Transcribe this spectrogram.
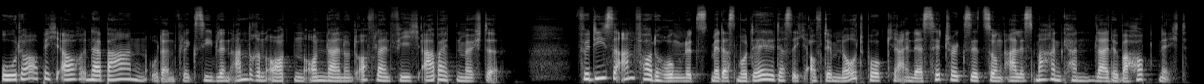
oder ob ich auch in der Bahn oder an flexiblen anderen Orten online und offline fähig arbeiten möchte. Für diese Anforderungen nützt mir das Modell, dass ich auf dem Notebook ja in der Citrix-Sitzung alles machen kann, leider überhaupt nicht.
